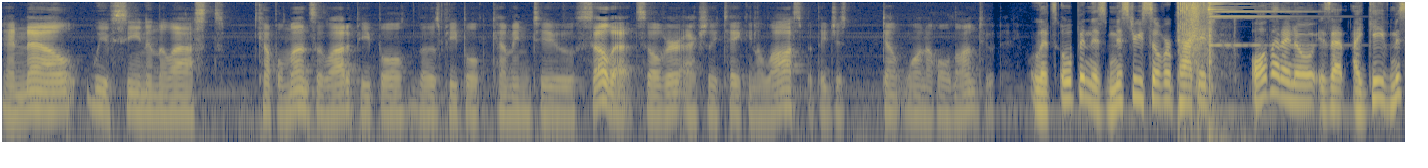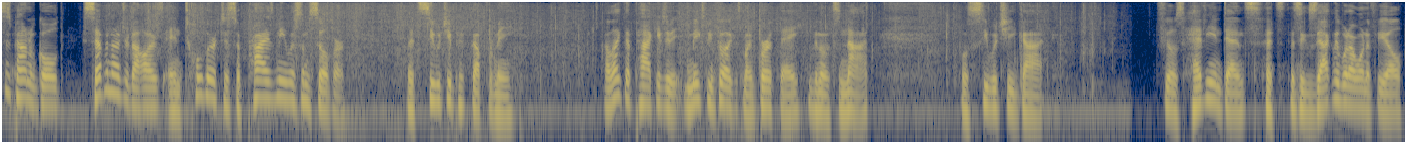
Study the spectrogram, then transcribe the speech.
And now we've seen in the last couple months a lot of people, those people coming to sell that silver, actually taking a loss, but they just don't want to hold on to it anymore. Let's open this mystery silver package. All that I know is that I gave Mrs. Pound of Gold $700 and told her to surprise me with some silver. Let's see what she picked up for me. I like the package. It makes me feel like it's my birthday, even though it's not. We'll see what she got. feels heavy and dense. That's, that's exactly what I want to feel.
